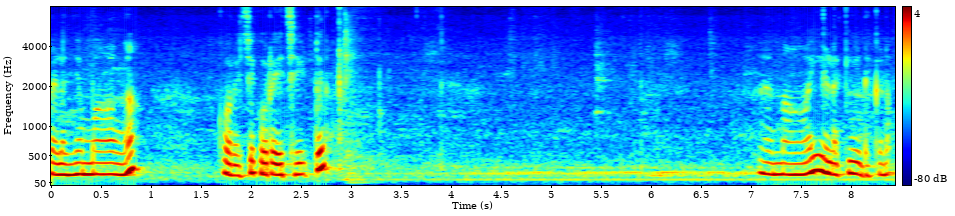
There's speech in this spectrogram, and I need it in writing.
വിളഞ്ഞ മാങ്ങ കുറച്ച് കുറേച്ചിട്ട് നന്നായി ഇളക്കി എടുക്കണം.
